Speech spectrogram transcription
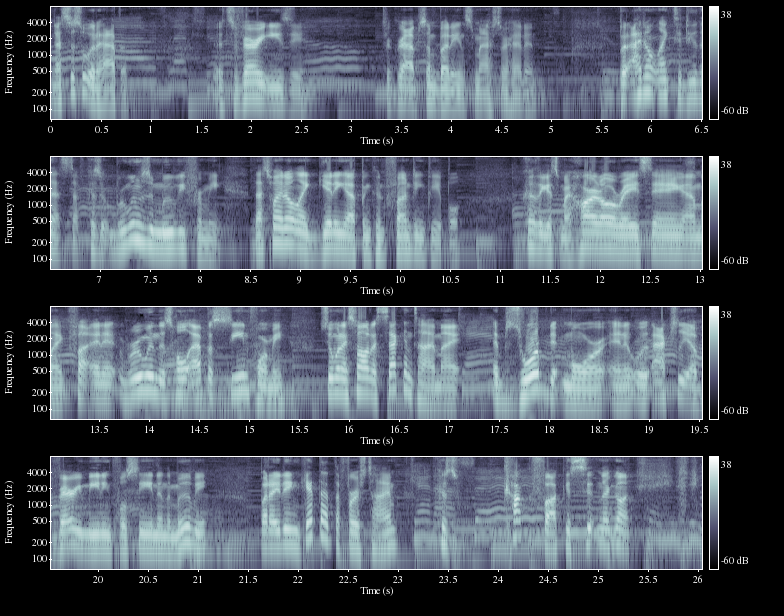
that's just what would happen. It's very easy to grab somebody and smash their head in. But I don't like to do that stuff because it ruins the movie for me. That's why I don't like getting up and confronting people because it gets my heart all racing. I'm like, and it ruined this whole episode scene for me. So when I saw it a second time, I absorbed it more, and it was actually a very meaningful scene in the movie. But I didn't get that the first time because cuckfuck is sitting there going, "Isn't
